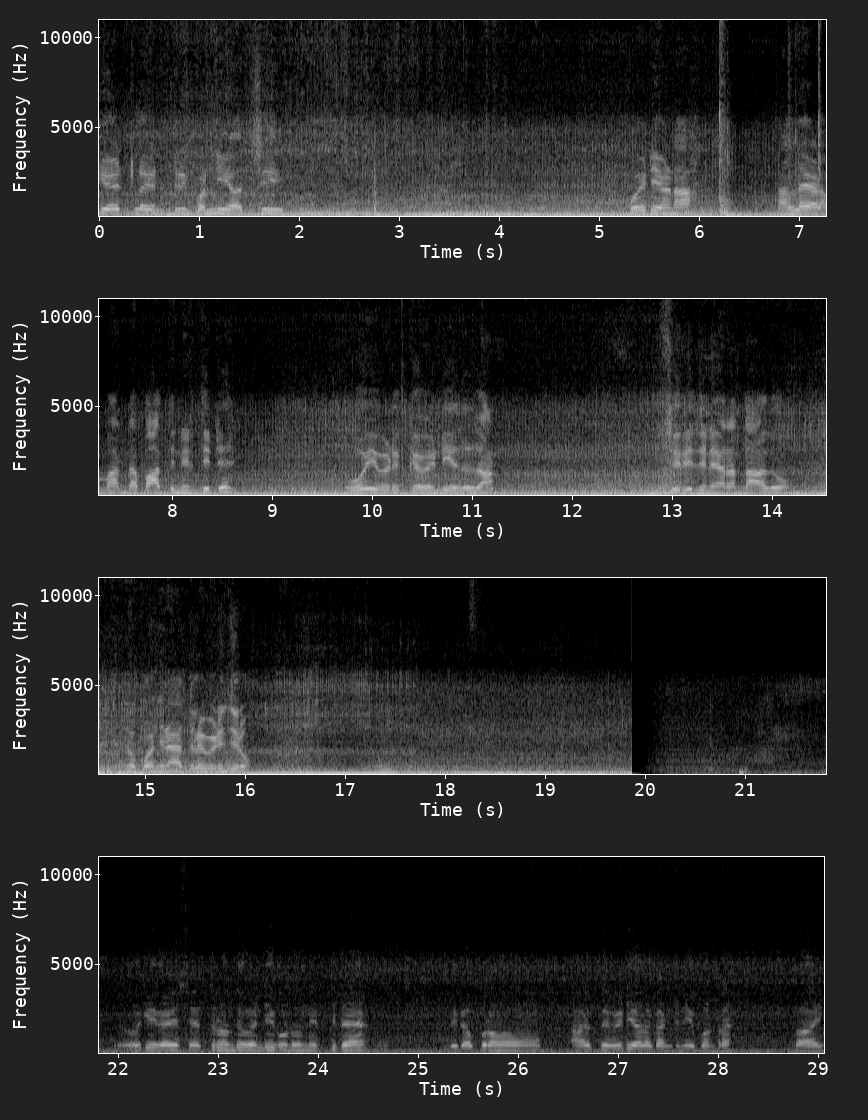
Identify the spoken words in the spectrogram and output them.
கேட்டில் என்ட்ரி பண்ணியாச்சு. போயிட்டேனா? நல்ல இடமா இருந்தால் பார்த்து நிறுத்திட்டு ஓய்வெடுக்க வேண்டியது தான் சிறிது நேரம் தான் அதுவும். இன்னும் கொஞ்ச நேரத்தில் விடிஞ்சிரும். ஓகே கைஸ் எடுத்துகிட்டு வந்து வண்டியை கொண்டு வந்து நிறுத்திட்டேன். இதுக்கப்புறம் அடுத்த வீடியோவில் கண்டினியூ பண்ணுறேன் பாய்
